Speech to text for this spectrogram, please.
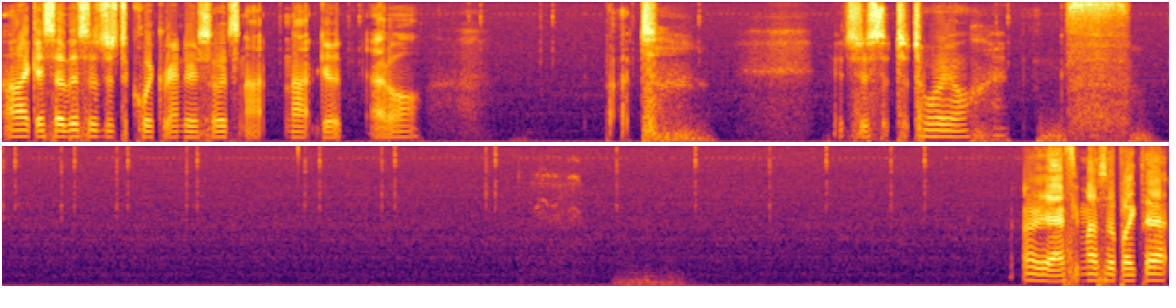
Like I said this is just a quick render so it's not not good at all but it's just a tutorial. Oh yeah, if you mess up like that,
